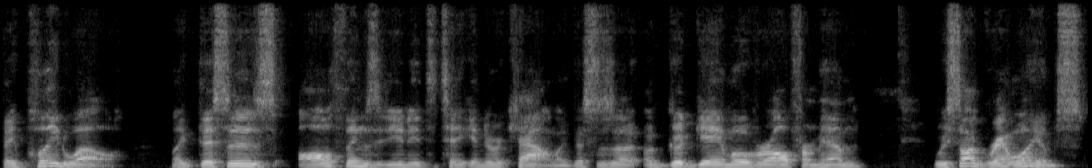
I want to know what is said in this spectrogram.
they played well. Like this is all things that you need to take into account. Like this is a, a good game overall from him. We saw Grant Williams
